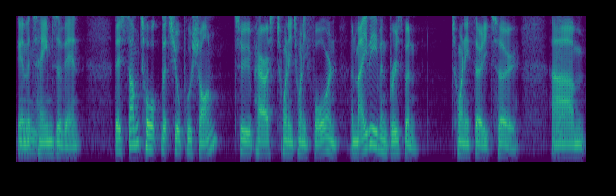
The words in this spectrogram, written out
in the Mm. teams event. There's some talk that she'll push on to Paris 2024 and, and maybe even Brisbane 2032. Um,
